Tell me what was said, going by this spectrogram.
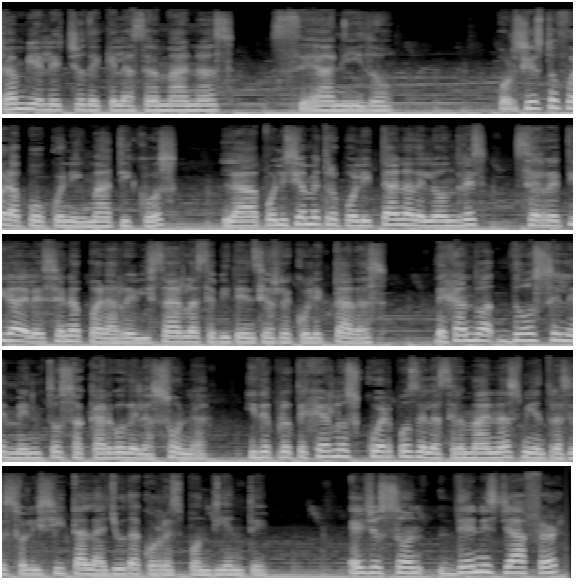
cambia el hecho de que las hermanas se han ido. Por si esto fuera poco enigmáticos, la Policía Metropolitana de Londres se retira de la escena para revisar las evidencias recolectadas, dejando a dos elementos a cargo de la zona y de proteger los cuerpos de las hermanas mientras se solicita la ayuda correspondiente. Ellos son Dennis Jaffer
